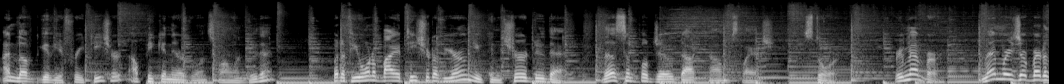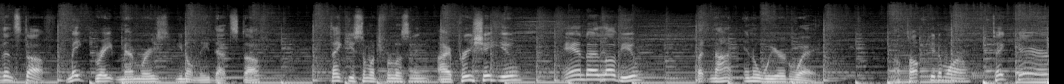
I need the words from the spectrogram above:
I'd love to give you a free t-shirt. I'll peek in there every once in a while and do that. But if you want to buy a t-shirt of your own, you can sure do that. TheSimpleJoe.com slash store. Remember, memories are better than stuff. Make great memories. You don't need that stuff. Thank you so much for listening. I appreciate you and I love you, but not in a weird way. I'll talk to you tomorrow. Take care.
